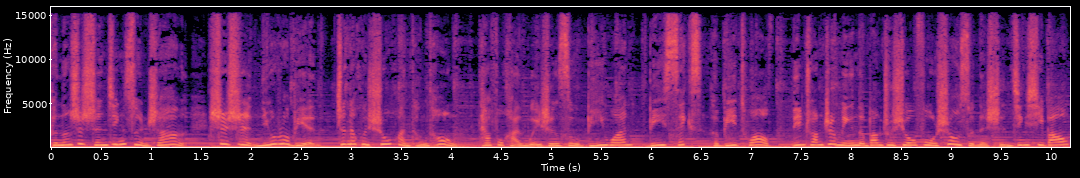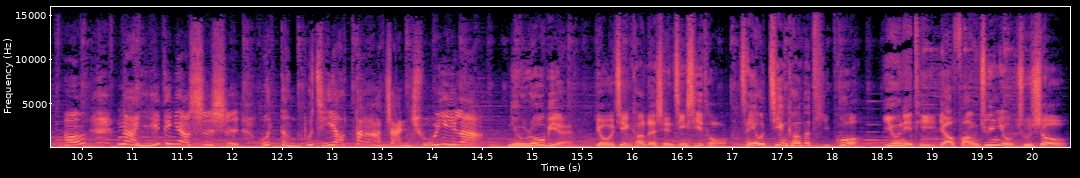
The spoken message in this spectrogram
可能是神经损伤，试试 Neurobian 真的会舒缓疼痛。它富含维生素 B1、B6 和 B12，临床证明能帮助修复受损的神经细胞。哦，那一定要试试，我等不及要大展厨艺了。Neurobian 有健康的神经系统，才有健康的体魄。Unity 要防菌有出售。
